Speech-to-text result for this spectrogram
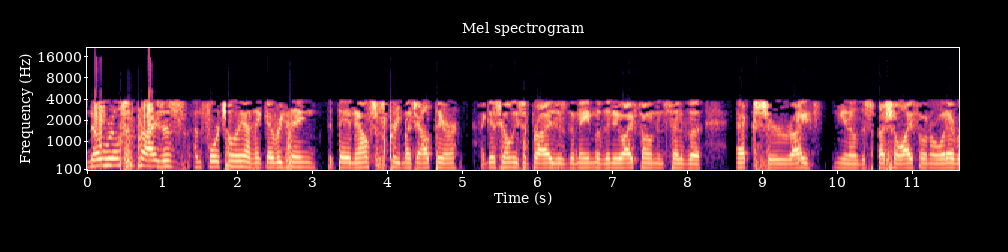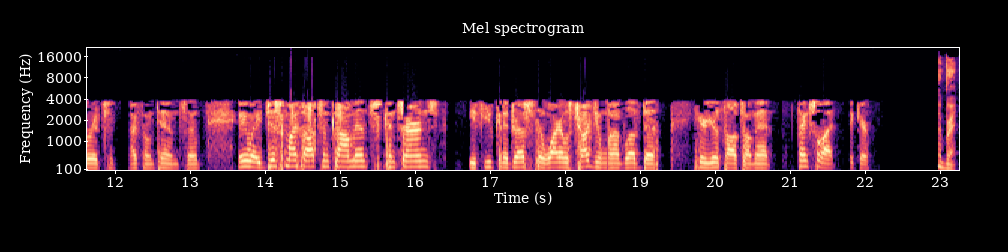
no real surprises. Unfortunately, I think everything that they announced was pretty much out there. I guess the only surprise is the name of the new iPhone instead of a X or I, you know, the special iPhone or whatever. It's iPhone 10. So, anyway, just my thoughts and comments, concerns. If you can address the wireless charging one, I'd love to hear your thoughts on that. Thanks a lot. Take care. Hi, Brent.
